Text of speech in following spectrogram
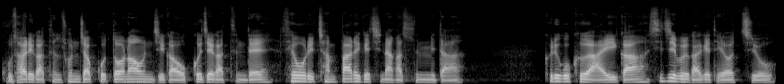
고사리 같은 손잡고 떠나온 지가 엊그제 같은데 세월이 참 빠르게 지나갔습니다. 그리고 그 아이가 시집을 가게 되었지요.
